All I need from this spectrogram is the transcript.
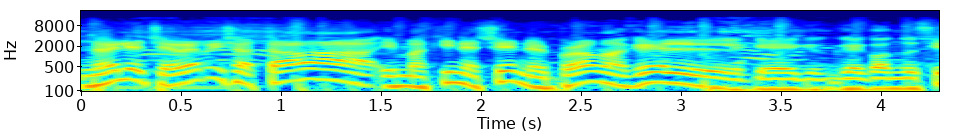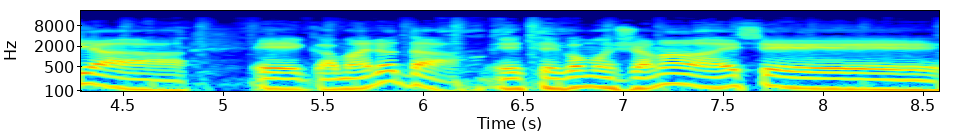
Noelia Echeverry ya estaba, imagínese, en el programa aquel que, que- que conducía eh, Camarota, este, ¿cómo se llamaba? Ese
